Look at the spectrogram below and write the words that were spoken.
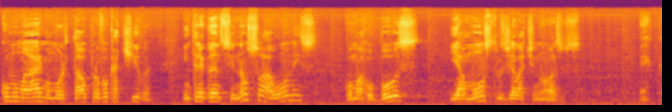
como uma arma mortal provocativa, entregando-se não só a homens, como a robôs e a monstros gelatinosos. Eca.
